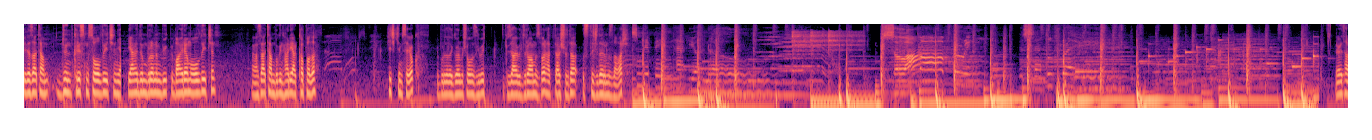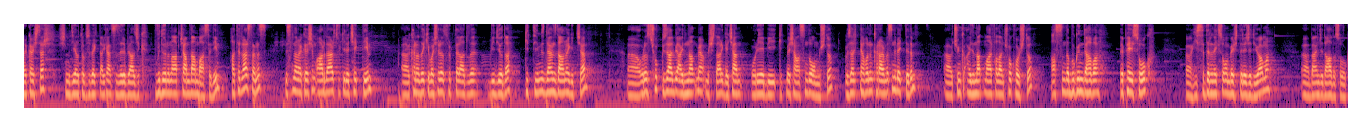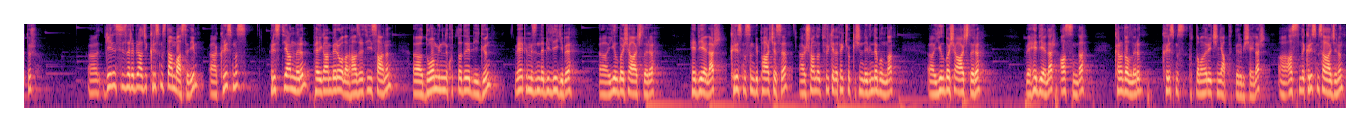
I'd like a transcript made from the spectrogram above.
Bir de zaten dün Christmas olduğu için yani dün buranın büyük bir bayramı olduğu için e, zaten bugün her yer kapalı. Hiç kimse yok. Ve Burada da görmüş olduğunuz gibi güzel bir durağımız var. Hatta şurada ısıtıcılarımız da var. So I'm Evet arkadaşlar, şimdi diğer otobüsü beklerken sizlere birazcık bu videonun ne yapacağımdan bahsedeyim. Hatırlarsanız listenin arkadaşım Arda Ertürk ile çektiğim e, Kanada'daki Başarılı Türkler adlı videoda gittiğimiz Lansdowne'a gideceğim. E, Orası çok güzel bir aydınlatma yapmışlar. Geçen oraya bir gitme şansım da olmuştu. Özellikle havanın kararmasını bekledim. E, Çünkü aydınlatmalar falan çok hoştu. Aslında bugün de hava epey soğuk. Hissedilen eksi 15 derece diyor ama bence daha da soğuktur. Ee, Gelin sizlere birazcık Christmas'tan bahsedeyim. Ee, Christmas, Hristiyanların peygamberi olan Hazreti İsa'nın e, doğum gününü kutladığı bir gün. Ve hepimizin de bildiği gibi e, yılbaşı ağaçları, hediyeler, Christmas'ın bir parçası. E, Şu anda Türkiye'de pek çok kişinin evinde bulunan e, yılbaşı ağaçları ve hediyeler aslında Kanadalıların Christmas kutlamaları için yaptıkları bir şeyler. Aslında Christmas ağacının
